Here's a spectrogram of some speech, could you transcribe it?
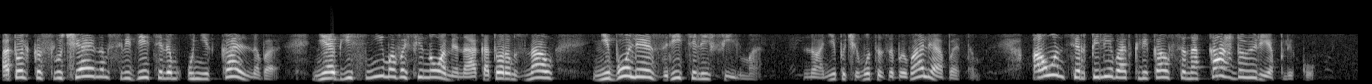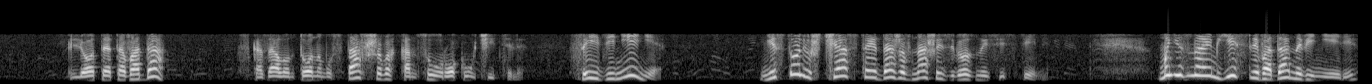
а только случайным свидетелем уникального, необъяснимого феномена, о котором знал не более зрителей фильма. Но они почему-то забывали об этом, а он терпеливо откликался на каждую реплику. «Лед — это вода», — сказал он тоном уставшего к концу урока учителя. «Соединение не столь уж частое даже в нашей звездной системе. Мы не знаем, есть ли вода на Венере,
